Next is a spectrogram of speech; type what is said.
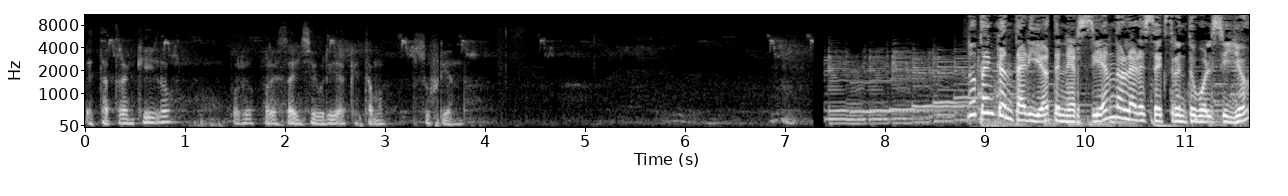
estar tranquilo por, por esa inseguridad que estamos sufriendo. ¿No te encantaría tener 100 dólares extra en tu bolsillo?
